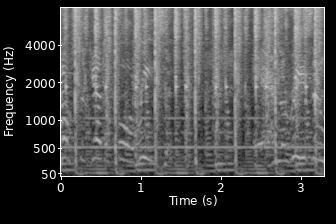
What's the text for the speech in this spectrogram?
comes together for a reason. And the reason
